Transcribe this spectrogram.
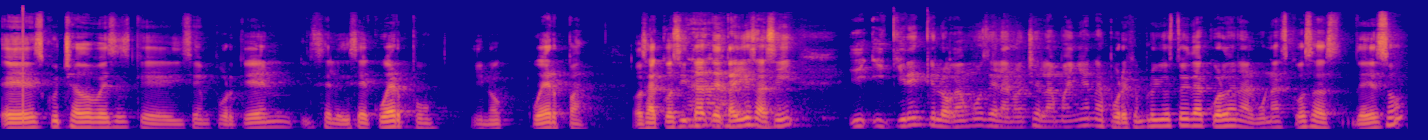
he escuchado veces que dicen, ¿por qué se le dice cuerpo y no cuerpa? O sea, cositas, detalles así. Y, y quieren que lo hagamos de la noche a la mañana. Por ejemplo, yo estoy de acuerdo en algunas cosas de eso,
